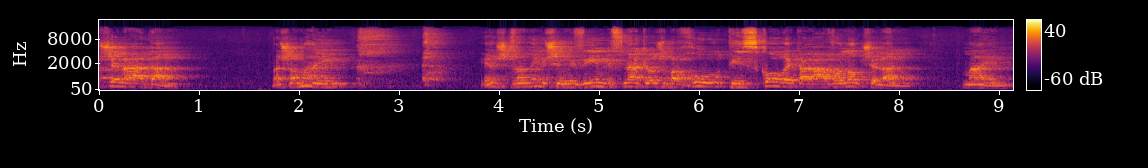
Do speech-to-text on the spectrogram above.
של האדם. בשמיים יש דברים שמביאים לפני הקדוש ברוך הוא תזכורת על העוונות שלנו. מה הם?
